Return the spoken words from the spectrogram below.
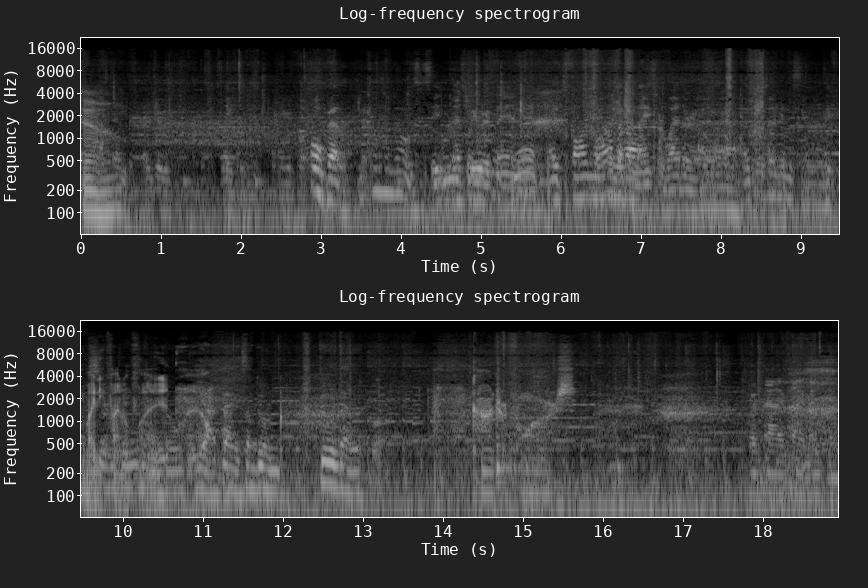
too. Oh, better. That's what you were saying. Yeah. It's fine now, but uh, nicer weather. Mighty Final Fight. yeah, thanks. I'm doing doing better. Contra Force. But now I kind of mentioned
